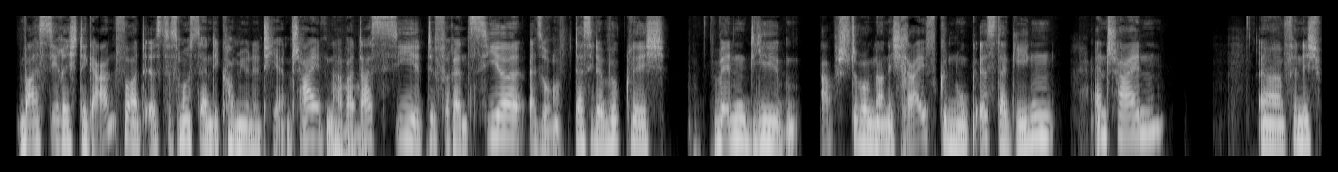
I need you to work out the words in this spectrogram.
Was die richtige Antwort ist, das muss dann die Community entscheiden. Mhm. Aber dass sie differenziert, also dass sie da wirklich, wenn die Abstimmung noch nicht reif genug ist, dagegen entscheiden, äh, finde ich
